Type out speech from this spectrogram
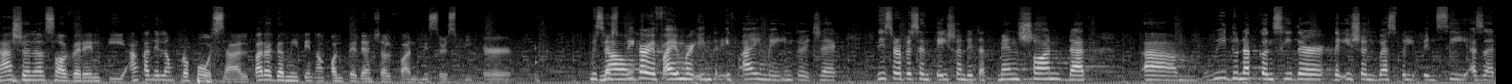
national sovereignty ang kanilang proposal para gamitin ang confidential fund, Mr. Speaker. Mr. Now- Speaker, if I, may inter- if I may interject, this representation did not mention that um, we do not consider the issue in West Philippine Sea as a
